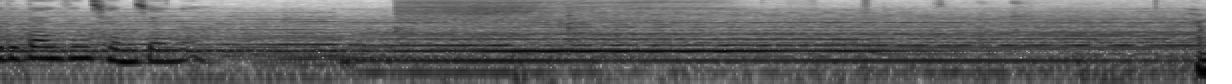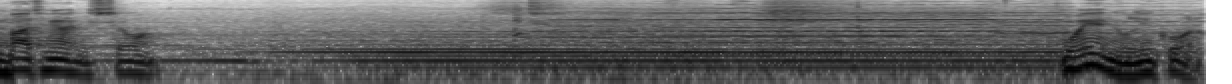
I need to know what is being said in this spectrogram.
我的担心成真了。很抱歉让你失望，我也努力过了，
